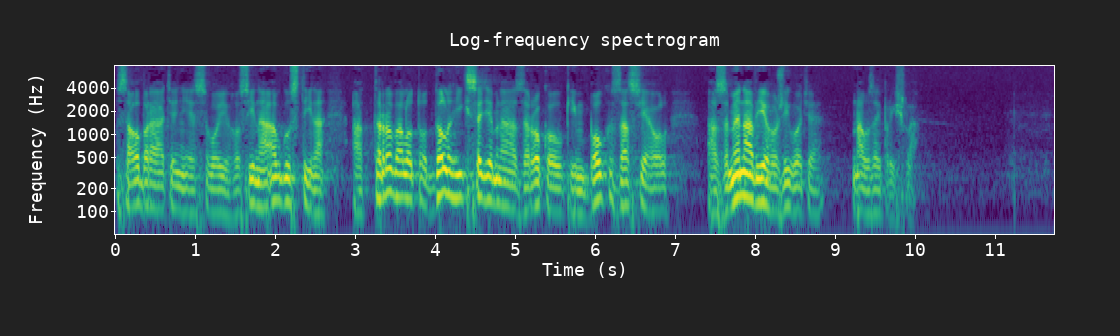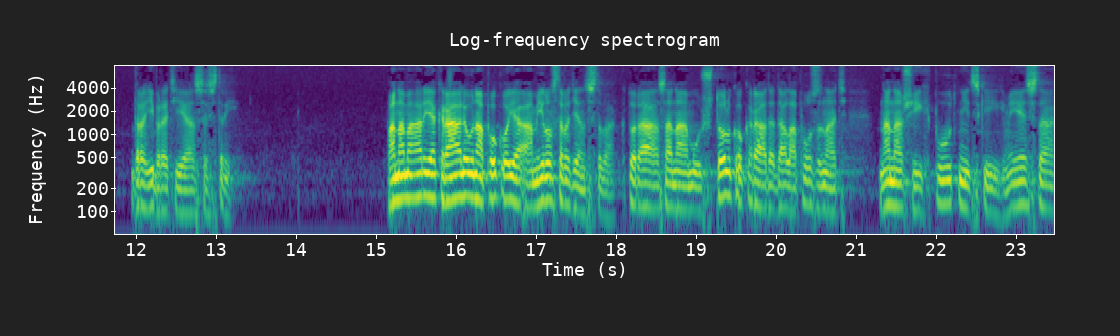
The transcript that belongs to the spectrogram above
za obrátenie svojho syna Augustína a trvalo to dlhých 17 rokov, kým Boh zasiahol a zmena v jeho živote naozaj prišla. Drahí bratia a sestry, Pana Mária kráľovna pokoja a milosrdenstva, ktorá sa nám už toľkokrát dala poznať na našich pútnických miestach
